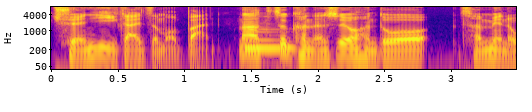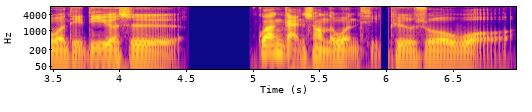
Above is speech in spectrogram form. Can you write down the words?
权益该怎么办？那这可能是有很多层面的问题。第一个是观感上的问题，比如说我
